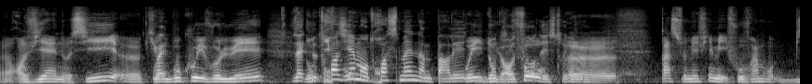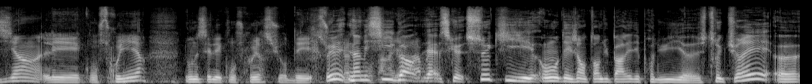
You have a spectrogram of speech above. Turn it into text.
euh, reviennent aussi, euh, qui ont beaucoup évolué. Vous êtes le troisième en trois semaines à me parler oui, du, donc retour des structures pas se méfier, mais il faut vraiment bien les construire. Nous, on essaie de les construire sur des. oui, non, mais si, Igor, parce que ceux qui ont déjà entendu parler des produits euh, structurés, euh,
